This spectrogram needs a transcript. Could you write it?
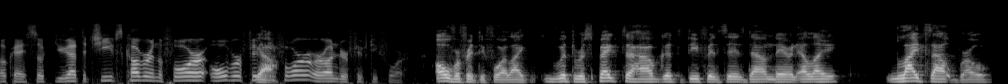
Okay, so you got the Chiefs covering the four over 54 or under 54? Over 54. Like with respect to how good the defense is down there in LA, lights out, bro.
